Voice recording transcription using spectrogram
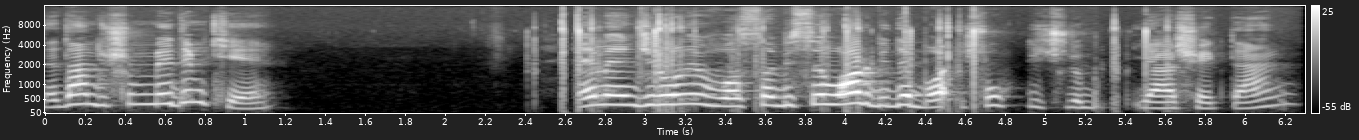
Neden düşünmedim ki? Hem Angelo'nun wasabisi var bir de çok güçlü gerçekten.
